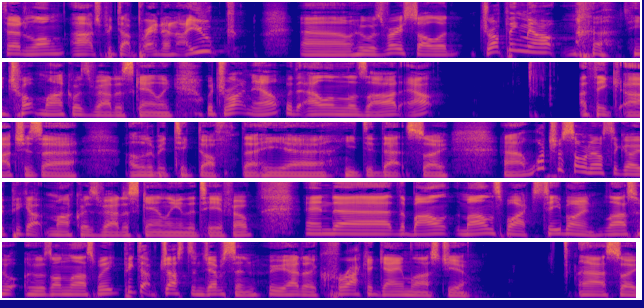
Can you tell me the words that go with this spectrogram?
Third and long, Arch picked up Brandon Aiyuk. uh, who was very solid. Dropping out, he dropped Marquez Valdes-Scantling, which right now with Allen Lazard out, I think Arch is uh, a little bit ticked off that he uh, he did that. So uh, watch for someone else to go pick up Marquez Valdes-Scantling in the TFL. And uh, the, Marlin, Spikes, T-Bone, last, who, who was on last week, picked up Justin Jefferson, who had a cracker game last year. Uh, so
